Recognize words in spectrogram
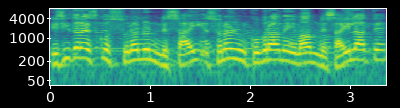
اسی طرح اس کو سنن النسائی، سنن القبرہ میں امام نسائی لاتے ہیں۔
